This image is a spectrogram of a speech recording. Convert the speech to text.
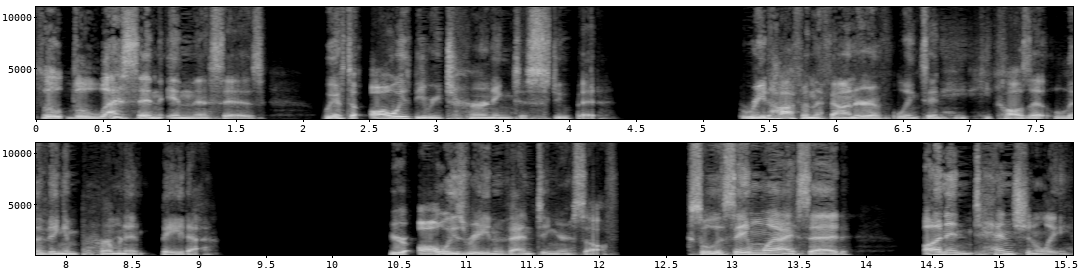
So the lesson in this is we have to always be returning to stupid. Reid Hoffman, the founder of LinkedIn, he, he calls it living in permanent beta. You're always reinventing yourself. So, the same way I said, unintentionally,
